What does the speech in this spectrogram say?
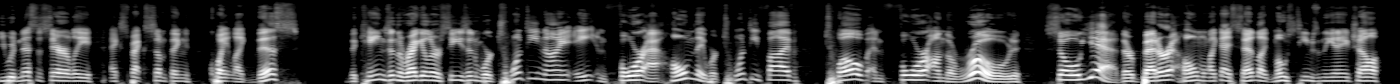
you would necessarily expect something quite like this. The Canes in the regular season were 29 8 and 4 at home. They were 25 12 and 4 on the road. So yeah they're better at home like I said like most teams in the NHL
